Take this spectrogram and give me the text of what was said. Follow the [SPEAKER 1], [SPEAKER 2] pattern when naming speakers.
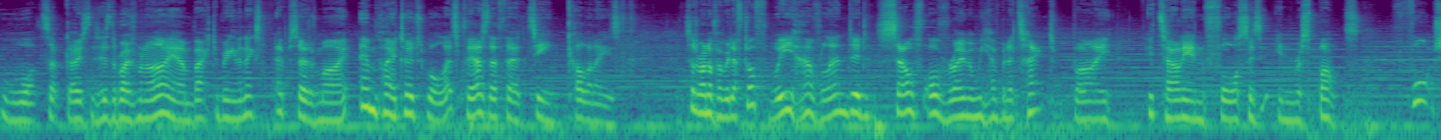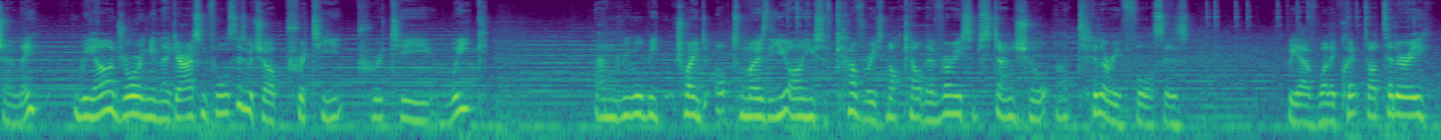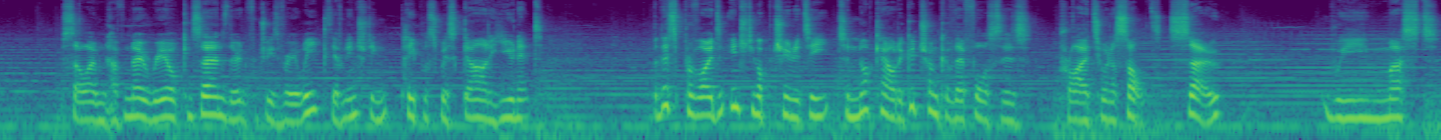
[SPEAKER 1] What's up guys, this is the Rifleman and I am back to bring you the next episode of my Empire Total War Let's Play as the 13 Colonies. So to run off where we left off, we have landed south of Rome and we have been attacked by Italian forces in response. Fortunately, we are drawing in their garrison forces which are pretty, pretty weak and we will be trying to optimise the, our use of cavalry to knock out their very substantial artillery forces. We have well equipped artillery, so I have no real concerns. Their infantry is very weak. They have an interesting Papal Swiss Guard unit. But this provides an interesting opportunity to knock out a good chunk of their forces prior to an assault. So we must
